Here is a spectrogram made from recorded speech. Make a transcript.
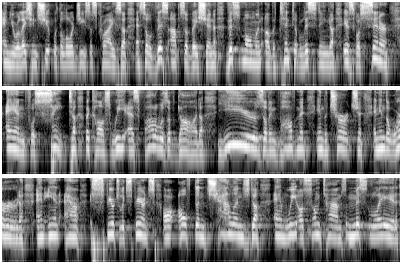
and your relationship with the Lord Jesus Christ. And so, this observation, this moment of attentive listening is for sinner and for saint because we, as followers, followers of God, years of involvement in the church and in the Word and in our spiritual experience are often challenged uh, and we are sometimes misled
